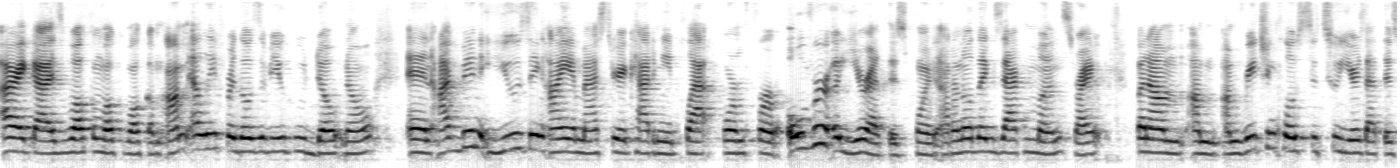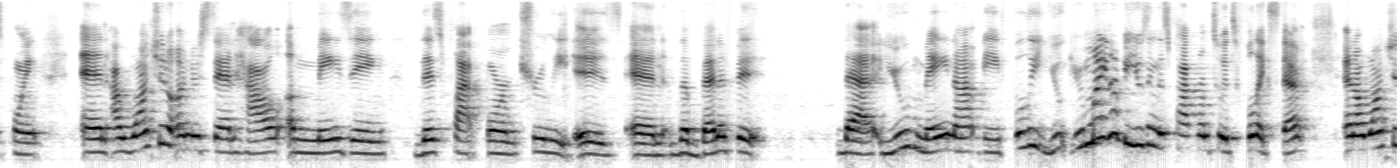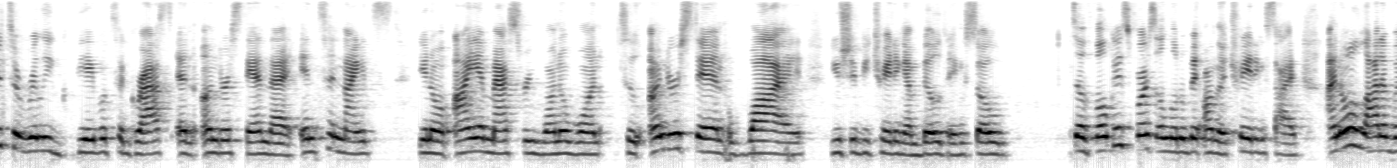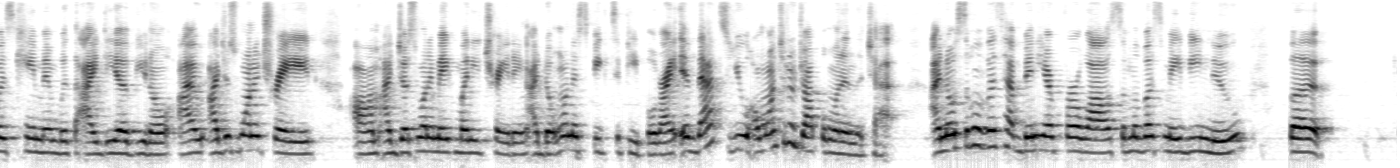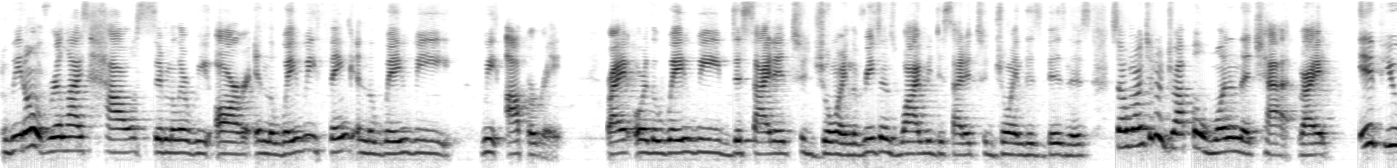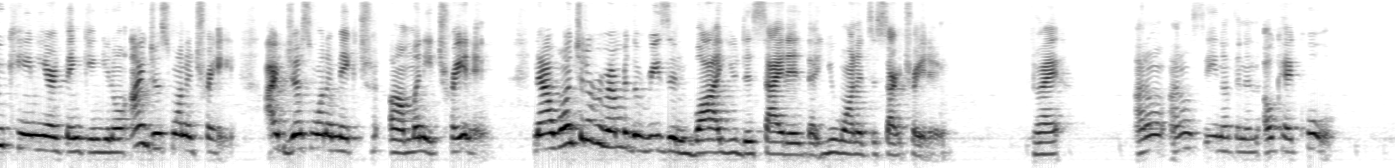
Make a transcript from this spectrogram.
All right, guys, welcome, welcome, welcome. I'm Ellie, for those of you who don't know, and I've been using I Am Mastery Academy platform for over a year at this point. I don't know the exact months, right? But I'm, I'm, I'm reaching close to two years at this point. And I want you to understand how amazing this platform truly is and the benefit that you may not be fully, you, you might not be using this platform to its full extent. And I want you to really be able to grasp and understand that in tonight's you know, I am mastery 101 to understand why you should be trading and building. So to focus first a little bit on the trading side. I know a lot of us came in with the idea of, you know, I, I just want to trade. Um, I just want to make money trading. I don't want to speak to people, right? If that's you, I want you to drop a one in the chat. I know some of us have been here for a while, some of us may be new, but we don't realize how similar we are in the way we think and the way we, we operate, right? Or the way we decided to join, the reasons why we decided to join this business. So I want you to drop a one in the chat, right? If you came here thinking, you know, I just want to trade, I just want to make uh, money trading. Now I want you to remember the reason why you decided that you wanted to start trading, right? I don't, I don't see nothing in, okay, cool.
